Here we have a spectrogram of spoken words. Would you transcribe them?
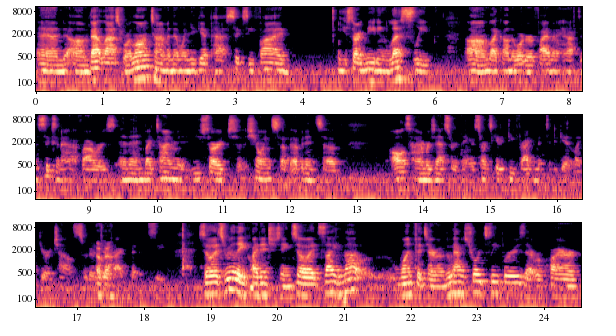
and um, that lasts for a long time. And then when you get past sixty five, you start needing less sleep. Um, like on the order of five and a half to six and a half hours, and then by the time you start showing some evidence of Alzheimer's, that sort of thing, it starts getting defragmented again, like you're a child sort of Okay. defragmented sleep. So it's really quite interesting. So it's like not one fits everyone. We have short sleepers that require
